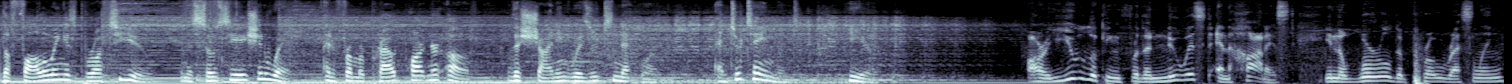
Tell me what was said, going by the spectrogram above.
The following is brought to you in association with and from a proud partner of the Shining Wizards Network. Entertainment here. Are you looking for the newest and hottest in the world of pro wrestling?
